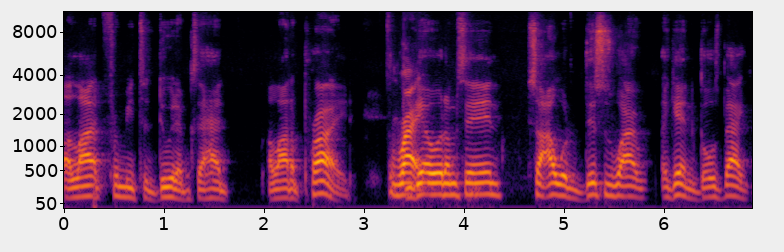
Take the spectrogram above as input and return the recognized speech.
a lot for me to do that because I had a lot of pride. Right. You get what I'm saying? So I would. This is why again goes back.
